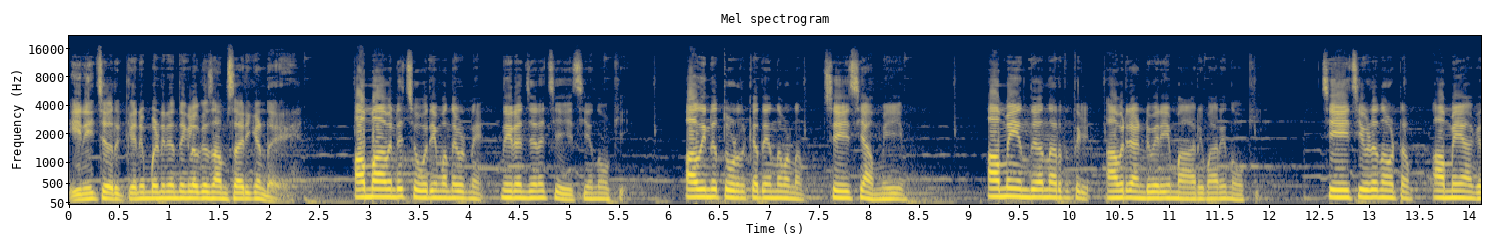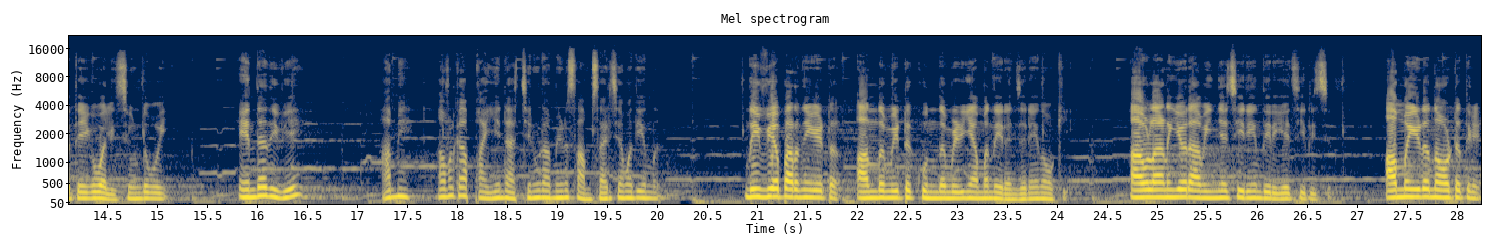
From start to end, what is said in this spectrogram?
ഇനി ചെറുക്കനും പെണ്ണിനും എന്തെങ്കിലുമൊക്കെ സംസാരിക്കണ്ടേ? അമ്മാവന്റെ ചോദ്യം വന്ന ഉടനെ നിരഞ്ജന ചേച്ചിയെ നോക്കി. അതിന്റെ തുടർക്കഥ എന്ന വണ്ണം ചേച്ചി അമ്മയെയും അമ്മ എന്ത് അർത്ഥത്തിൽ അവർ രണ്ടുപേരെയും മാറി മാറി നോക്കി. ചേച്ചിയുടെ നോട്ടം അമ്മയെ അകത്തേക്ക് വലിച്ചുകൊണ്ടുപോയി എന്താ ദിവ്യേ? അമ്മേ അവൾക്ക് ആ പയ്യന്റെ അച്ഛനോട് അമ്മയോട് സംസാരിച്ചാൽ മതിയെന്ന്. ദിവ്യ പറഞ്ഞു കേട്ട് അന്തം വീട്ട് കുന്തം വിഴുങ്ങി അമ്മ നിരഞ്ജനെ നോക്കി. അവളാണെങ്കിൽ ഒരു അവിഞ്ഞ ചിരിയും തിരികെ ചിരിച്ചു. അമ്മയുടെ നോട്ടത്തിൽ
